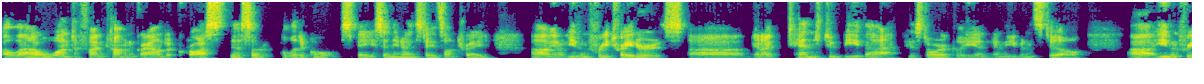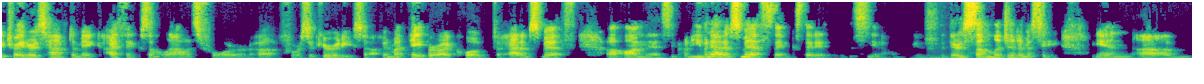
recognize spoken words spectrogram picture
allow one to find common ground across the sort of political space in the United States on trade. Uh, you know, even free traders, uh, and I tend to be that historically and, and even still, uh, even free traders have to make, I think, some allowance for uh, for security stuff. In my paper, I quote Adam Smith uh, on this. You know, even Adam Smith thinks that it's you know there's some legitimacy in, um,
